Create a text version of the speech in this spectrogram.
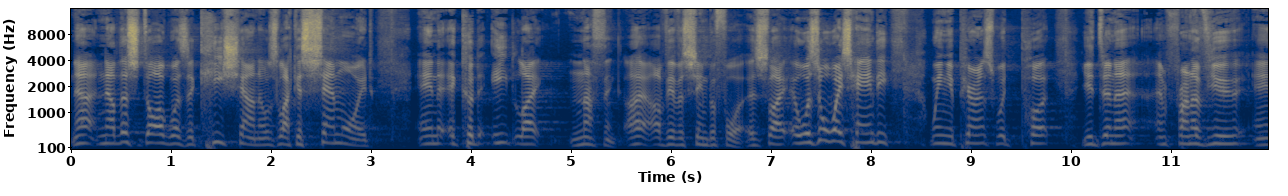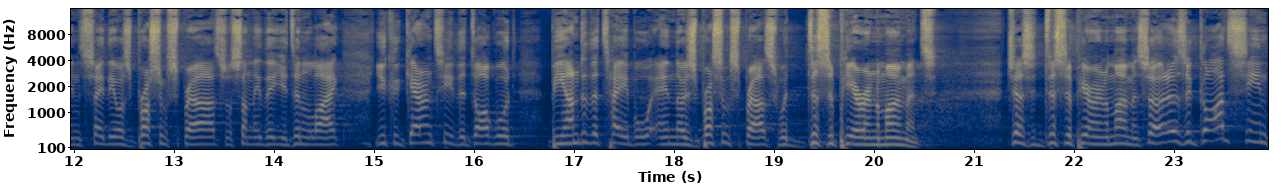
Now, now this dog was a Keeshond. It was like a Samoyed, and it could eat like nothing I, have ever seen before. It's like it was always handy when your parents would put your dinner in front of you and say there was Brussels sprouts or something that you didn't like. You could guarantee the dog would be under the table and those Brussels sprouts would disappear in a moment. Just disappear in a moment. So it was a godsend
